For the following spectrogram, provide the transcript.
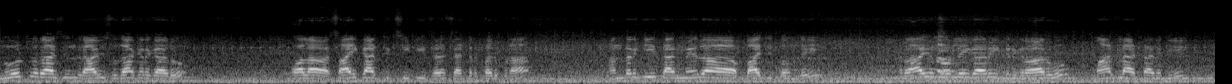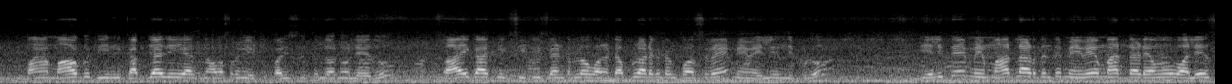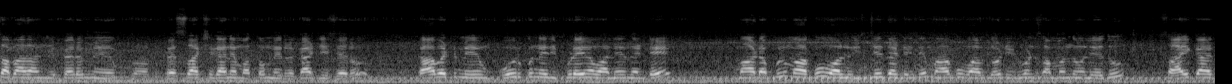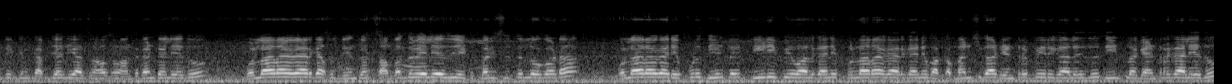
నోట్లు రాసింది రావి సుధాకర్ గారు వాళ్ళ సాయి కార్తిక్ సిటీ సెంటర్ తరపున. అందరికీ దాని మీద బాధ్యత ఉంది. రావి మురళి గారు ఇక్కడికి రారు మాట్లాడటానికి. మా మాకు దీన్ని కబ్జా చేయాల్సిన అవసరం ఎట్టి పరిస్థితుల్లోనూ లేదు. సాయి కార్తిక్ సిటీ సెంటర్లో వాళ్ళ డబ్బులు అడగడం కోసమే మేము వెళ్ళింది ఇప్పుడు. వెళితే మేము మాట్లాడుతుంటే మేమేం మాట్లాడామో వాళ్ళు ఏం సమాధానం చెప్పారో మేము ప్రెస్ సాక్షిగానే మొత్తం మీరు రికార్డ్ చేశారు. కాబట్టి మేము కోరుకునేది ఇప్పుడైనా వాళ్ళు ఏంటంటే మా డబ్బులు మాకు వాళ్ళు ఇచ్చేటట్టయితే మాకు వాళ్ళతో ఎటువంటి సంబంధం లేదు. సాయి కార్తీక్ని కబ్జా చేయాల్సిన అవసరం అంతకంటే లేదు. పుల్లారావు గారికి అసలు దీంతో సంబంధమే లేదు ఎట్టి పరిస్థితుల్లో కూడా. పుల్లారావు గారు ఎప్పుడు దీంట్లో టీడీపీ వాళ్ళు కానీ పుల్లారావు గారు కానీ ఒక మనిషి గారు ఇంటర్ఫీర్ కాలేదు దీంట్లోకి ఎంటర్ కాలేదు.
